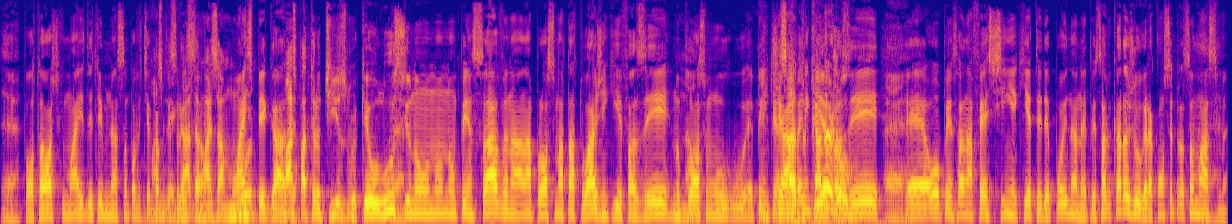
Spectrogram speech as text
É. Falta acho que mais determinação para vestir mais a camisa pegada, da seleção. mais amor, mais pegada. mais patriotismo. Porque o Lúcio não, não, não pensava na, na próxima tatuagem que ia fazer, no próximo eh, pensava penteado que ia jogo. fazer, É. é, ou pensava na festinha que ia ter depois. Não, não, ele pensava em cada jogo, era a concentração máxima.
